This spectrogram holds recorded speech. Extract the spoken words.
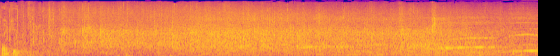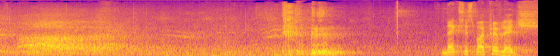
Thank you. Next, it's my privilege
